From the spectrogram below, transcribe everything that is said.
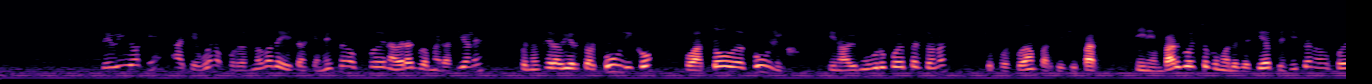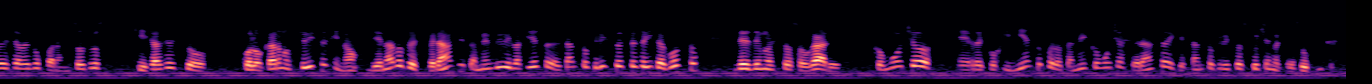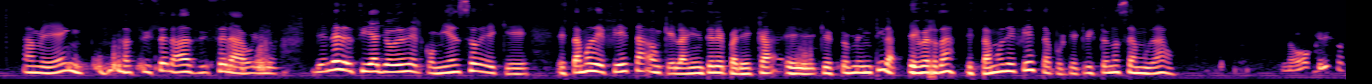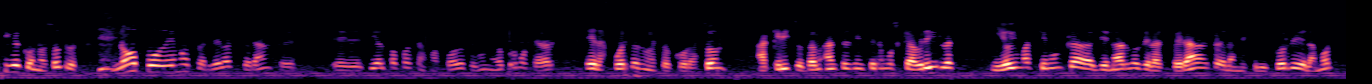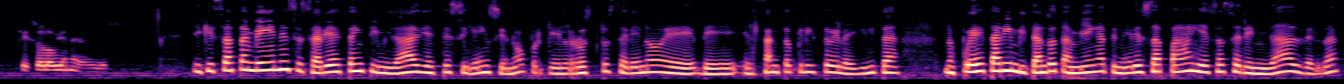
¿Debido a qué? A que, bueno, por las normas de distanciamiento no pueden haber aglomeraciones, pues no será abierto al público o a todo el público, sino a algún grupo de personas que pues puedan participar. Sin embargo, esto, como les decía al principio, no puede ser algo para nosotros, quizás esto colocarnos tristes, sino llenarnos de esperanza y también vivir la fiesta del Santo Cristo este 6 de agosto desde nuestros hogares, con mucho eh, recogimiento, pero también con mucha esperanza de que Santo Cristo escuche nuestras súplicas. Amén, así será, así será. Bueno, bien les decía yo desde el comienzo de que estamos de fiesta, aunque a la gente le parezca eh, que esto es mentira. Es verdad, estamos de fiesta porque Cristo no se ha mudado. No, Cristo sigue con nosotros. No podemos perder la esperanza. Eh, decía el Papa San Juan Pablo II, no podemos cerrar eh, las puertas de nuestro corazón a Cristo. Antes bien tenemos que abrirlas y hoy más que nunca llenarnos de la esperanza, de la misericordia y del amor que solo viene de Dios. Y quizás también es necesaria esta intimidad y este silencio, ¿no? Porque el rostro sereno de, de el Santo Cristo de la Igrita nos puede estar invitando también a tener esa paz y esa serenidad, ¿verdad?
